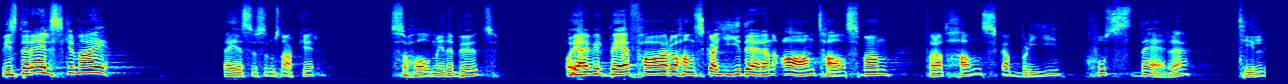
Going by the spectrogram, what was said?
Hvis dere elsker meg, det er Jesus som snakker, så hold mine bud. Og jeg vil be Far, og han skal gi dere en annen talsmann for at han skal bli hos dere til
